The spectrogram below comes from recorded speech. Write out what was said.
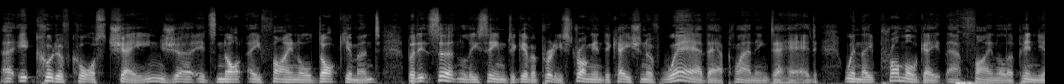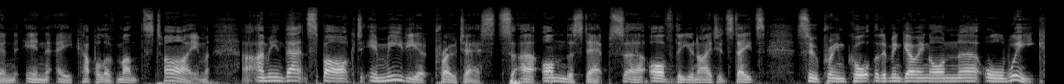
Uh, it could, of course, change. Uh, it's not a final document, but it certainly seemed to give a pretty strong indication of where they're planning to head when they promulgate that final opinion in a couple of months' time. I mean, that sparked immediate protests on the steps of the United States Supreme Court that have been going on all week week.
